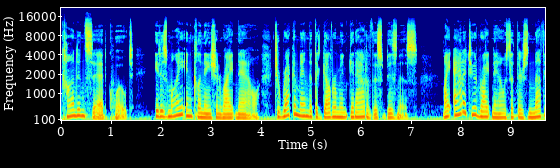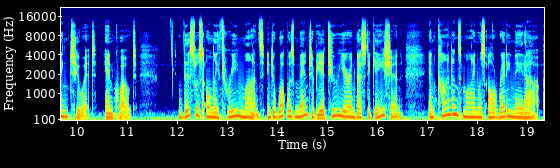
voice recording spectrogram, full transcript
Condon said, quote, It is my inclination right now to recommend that the government get out of this business. My attitude right now is that there's nothing to it, end quote. This was only three months into what was meant to be a two year investigation, and Condon's mind was already made up.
